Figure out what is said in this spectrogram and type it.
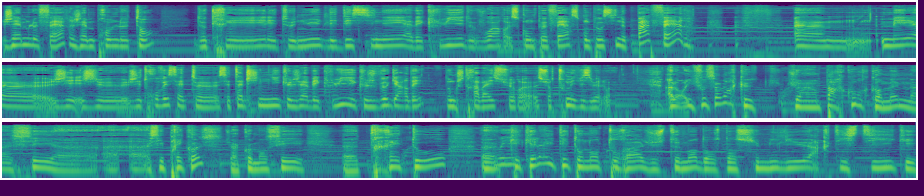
j'aime le faire. J'aime prendre le temps de créer les tenues, de les dessiner avec lui, de voir ce qu'on peut faire, ce qu'on peut aussi ne pas faire. Euh, mais euh, j'ai trouvé cette, euh, cette alchimie que j'ai avec lui et que je veux garder. Donc je travaille sur, euh, sur tous mes visuels. Ouais. Alors, il faut savoir que tu- tu as un parcours quand même assez, euh, assez précoce. Tu as commencé euh, très tôt. Euh, Oui. que- Quel a été ton entourage justement dans, dans ce milieu artistique et,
